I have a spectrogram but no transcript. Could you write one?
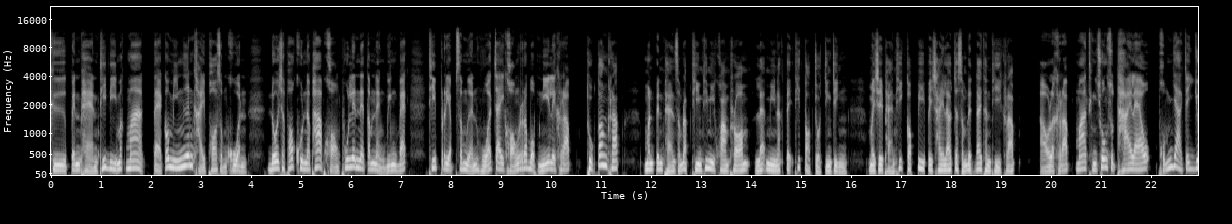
คือเป็นแผนที่ดีมากๆ แต่ก็มีเงื่อนไขพอสมควร โดยเฉพาะคุณภาพของผู้เล่นในตำแหน่งวิงแบ็กที่เปรียบเสมือนหัวใจของระบบนี้เลยครับ ถูกต้องครับ มันเป็นแผนสำหรับทีมที่มีความพร้อม และมีนักเตะที่ตอบโจทย์จริงไม่ใช่แผนที่ก๊อปปี้ไปใช้แล้วจะสำเร็จได้ทันทีครับ เอาละครับ มาถึงช่วงสุดท้ายแล้ว ผมอยากจะโย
